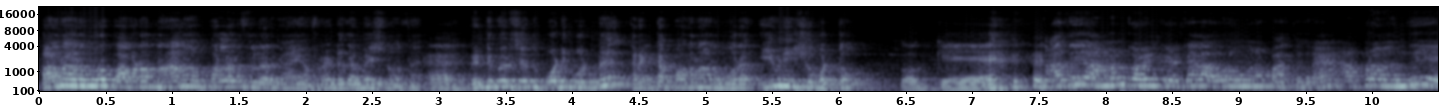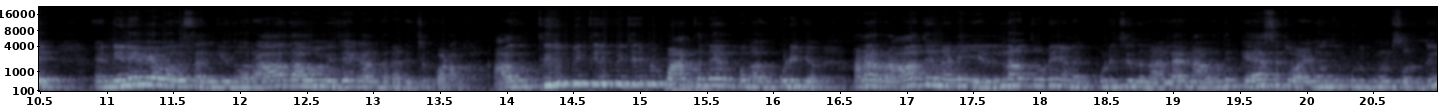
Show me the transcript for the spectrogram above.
பதினாறு முறை பார்க்கணும் நானும் பல்லடத்துல இருக்கேன். என் ஃப்ரெண்டு ரமேஷ்னு ஒருத்தன். ரெண்டு பேரும் சேர்ந்து போட்டி போட்டுன்னு கரெக்டா பதினாறு முறை ஈவினிங் ஷோ மட்டும். ஓகே. அது அம்மன் கோவிலுக்கு எடுக்கால அவ்வளவு முறை பார்த்துக்கிறேன். அப்புறம் வந்து நினைவே ஒரு சங்கீதம் ராதாவும் விஜயகாந்த் நடிச்ச படம். அது திருப்பி திருப்பி திருப்பி பார்த்துனே இருப்பாங்க. அது பிடிக்கும். ஆனா ராஜநடை எல்லாத்தோடையும் எனக்கு பிடிச்சதுனால நான் வந்து கேசட் வாங்கி வந்து கொடுக்கணும்னு சொல்லிட்டு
